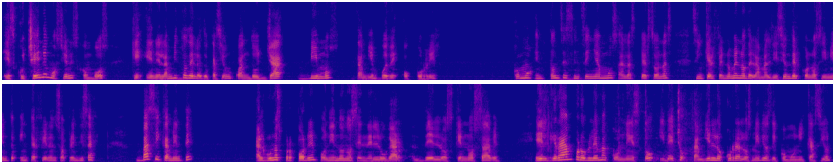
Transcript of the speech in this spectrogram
escuché en emociones con voz que en el ámbito de la educación, cuando ya vimos, también puede ocurrir. ¿Cómo entonces enseñamos a las personas sin que el fenómeno de la maldición del conocimiento interfiera en su aprendizaje? Básicamente, algunos proponen poniéndonos en el lugar de los que no saben. El gran problema con esto, y de hecho también le ocurre a los medios de comunicación,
